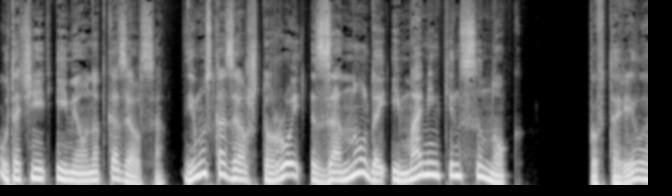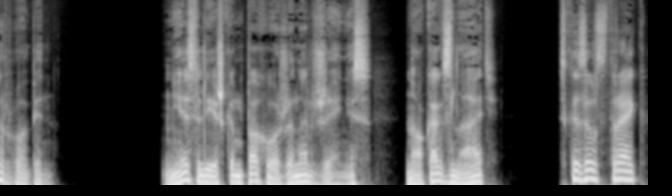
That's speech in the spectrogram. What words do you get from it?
уточнить имя он отказался, ему сказал, что Рой зануда и маменькин сынок, — повторила Робин. Не слишком похоже на Дженнис, но как знать, — сказал Страйк.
